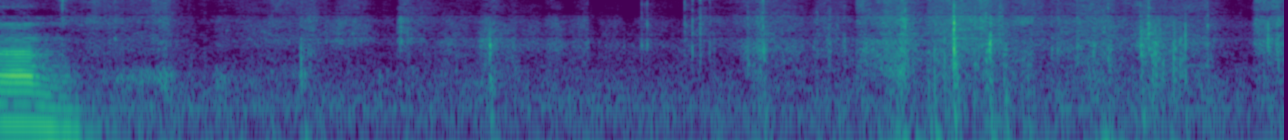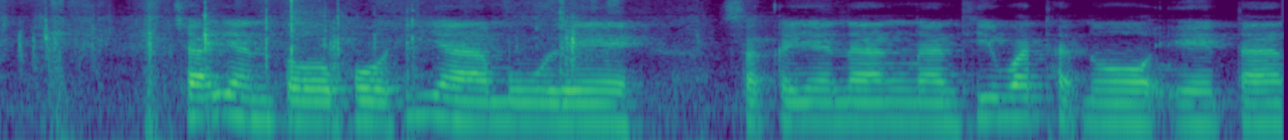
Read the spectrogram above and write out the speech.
ลัง ชยันโตโพธิยามูเล สกยนังนันทิวัฒโนเอตัง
